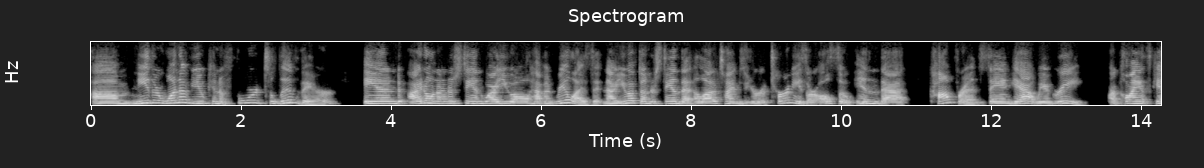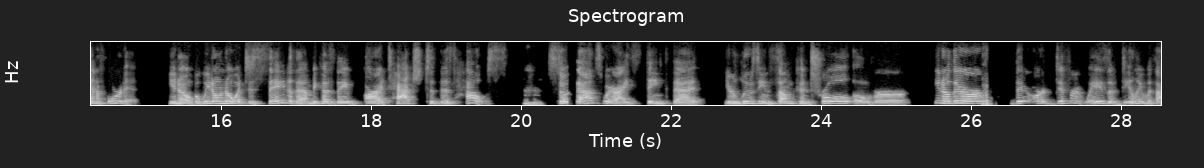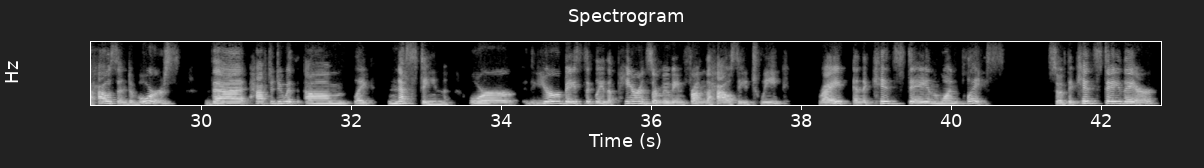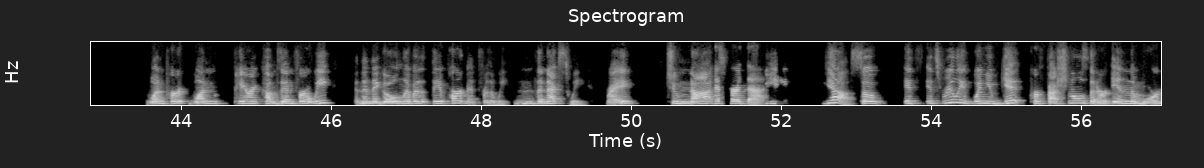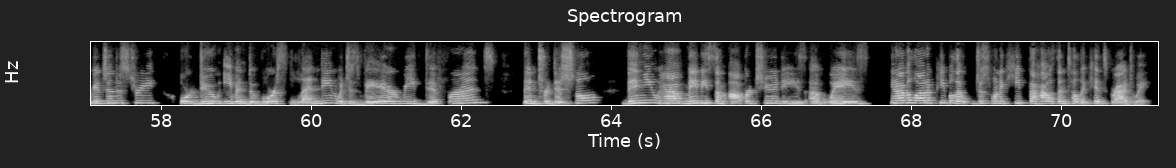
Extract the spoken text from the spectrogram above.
Um, neither one of you can afford to live there and i don't understand why you all haven't realized it. Now you have to understand that a lot of times your attorneys are also in that conference saying yeah we agree. Our clients can't afford it you know but we don't know what to say to them because they are attached to this house Mm-hmm. So that's where I think that you're losing some control over, you know, there are there are different ways of dealing with a house and divorce that have to do with um, like nesting or you're basically the parents are moving from the house each week right? And the kids stay in one place. So if the kids stay there one per one parent comes in for a week and then they go and live at the apartment for the week the next week right? To not i've heard that. be, yeah so it's it's really when you get professionals that are in the mortgage industry or do even divorce lending which is very different than traditional then you have maybe some opportunities of ways you know i have a lot of people that just want to keep the house until the kids graduate.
